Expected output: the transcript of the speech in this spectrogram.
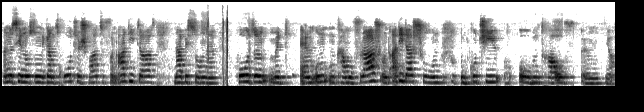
Dann ist hier noch so eine ganz rote, schwarze von Adidas. Dann habe ich so eine Hose mit ähm, unten Camouflage und Adidas Schuhen und Gucci obendrauf. Ähm, ja.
